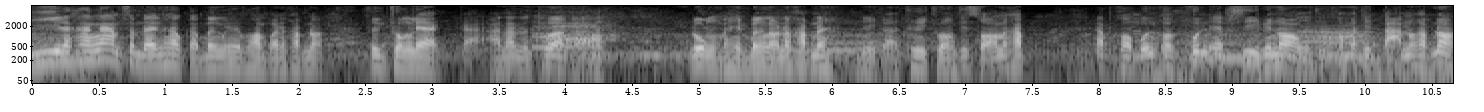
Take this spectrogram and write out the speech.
ดีราคางามสำใดนะครับกับเบิงไปพร้อมกันนะครับเนาะซึ่งช่วงแรกกับอันนั้นทั่วกับลงไปให้เบิงแล้วนะครับเนาะนี่ก็คือช่วงที่สองนะครับครับขอบุญขอบคุณ FC พี่น้องที่เขามาติดตามนะครับเนาะ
